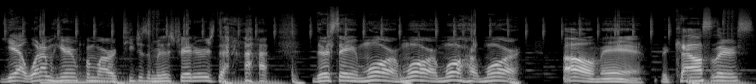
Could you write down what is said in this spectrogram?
Yeah, what I'm hearing from our teachers administrators that they're saying more, more, more, more. Oh man, the counselors,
